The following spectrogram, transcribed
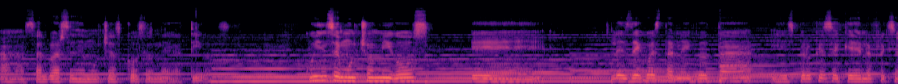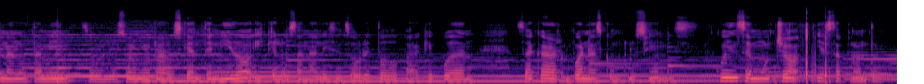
a, salvarse de muchas cosas negativas. Cuídense mucho amigos, eh, les dejo esta anécdota y espero que se queden reflexionando también sobre los sueños raros que han tenido y que los analicen sobre todo para que puedan sacar buenas conclusiones. Cuídense mucho y hasta pronto.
